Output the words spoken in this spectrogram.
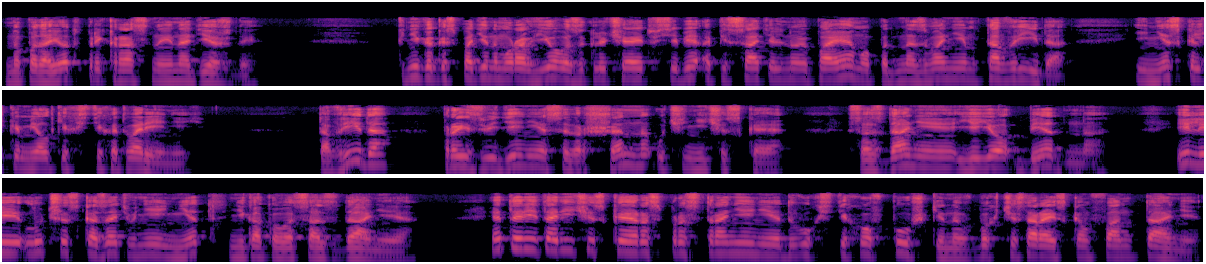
но подает прекрасные надежды. Книга господина Муравьева заключает в себе описательную поэму под названием "Таврида" и несколько мелких стихотворений. "Таврида" - произведение совершенно ученическое. Создание ее бедно, или, лучше сказать, в ней нет никакого создания. Это риторическое распространение двух стихов Пушкина в Бахчисарайском фонтане:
